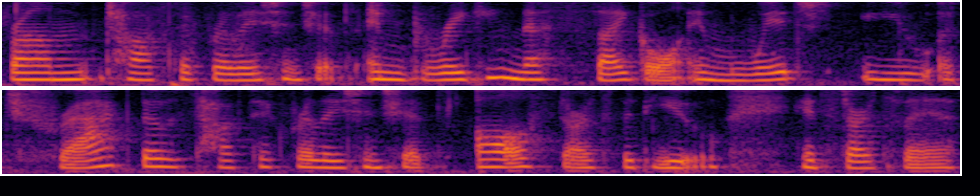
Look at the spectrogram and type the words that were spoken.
from toxic relationships and breaking the cycle in which you attract those toxic relationships all starts with you. It starts with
